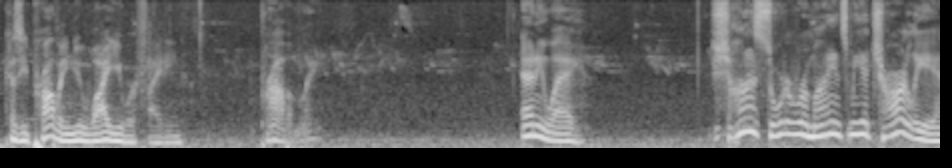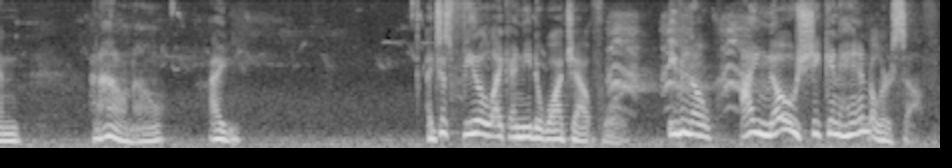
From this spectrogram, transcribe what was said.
Because he probably knew why you were fighting. Probably. Anyway, Shauna sort of reminds me of Charlie, and and I don't know. I I just feel like I need to watch out for her, even though I know she can handle herself.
